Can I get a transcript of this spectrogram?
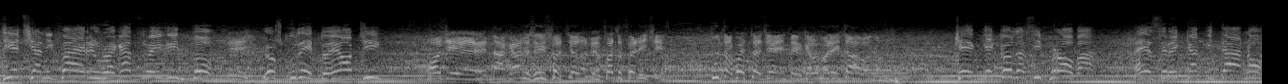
dieci anni fa eri un ragazzo e hai vinto Sì. lo scudetto e oggi? Oggi è una grande soddisfazione, abbiamo fatto felici tutta questa gente che lo meritavano. Che, che cosa si prova a essere capitano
